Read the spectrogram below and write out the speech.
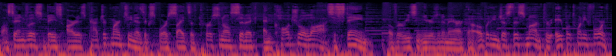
Los Angeles based artist Patrick Martinez explores sites of personal, civic, and cultural loss sustained over recent years in America. Opening just this month through April 24th,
